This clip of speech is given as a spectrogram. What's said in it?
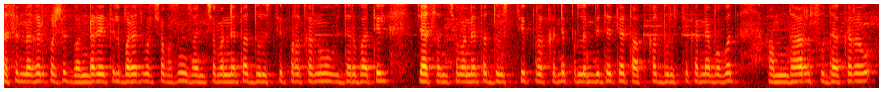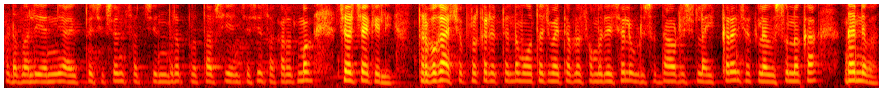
तसेच नगर परिषद भंडारा येथील बऱ्याच वर्षापासून संचमान्यता दुरुस्ती प्रकरण व विदर्भातील ज्या संचमान्यता दुरुस्ती प्रकरणे प्रलंबित त्या तात्काळ दुरुस्ती करण्याबाबत आमदार सुधाकर अडबाले यांनी आयुक्त शिक्षण सचिंद्र प्रताप सिंह यांच्याशी सकारात्मक चर्चा केली. तर बघा अशा प्रकारे अत्यंत महत्त्वाची माहिती आपल्याला समजली असेल व्हिडिओ सुद्धा आवडल्याशी लाईक करा शेअर करायला विसरू नका. धन्यवाद.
